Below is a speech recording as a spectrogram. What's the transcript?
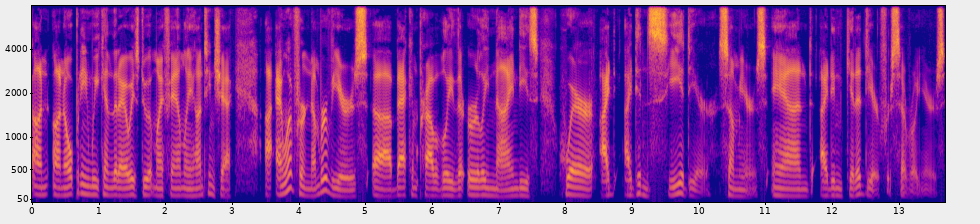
on on opening weekend that I always do at my family hunting shack, I went for a number of years uh, back in probably the early '90s, where I I didn't see a deer some years, and I didn't get a deer for several years,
